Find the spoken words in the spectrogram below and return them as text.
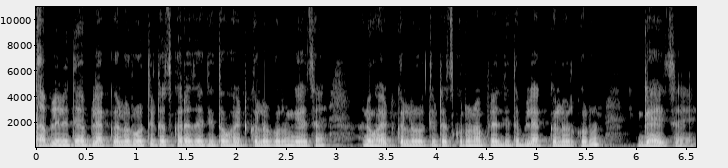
आपल्याला त्या ब्लॅक कलरवरती टच करायचं आहे तिथं व्हाईट कलर करून घ्यायचा आहे आणि व्हाईट कलरवरती टच करून आपल्याला तिथं ब्लॅक कलर करून घ्यायचं आहे.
